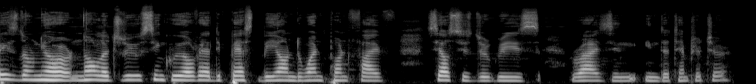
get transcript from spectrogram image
Based on your knowledge, do you think we already passed beyond 1.5 Celsius degrees rise in, in the temperature?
